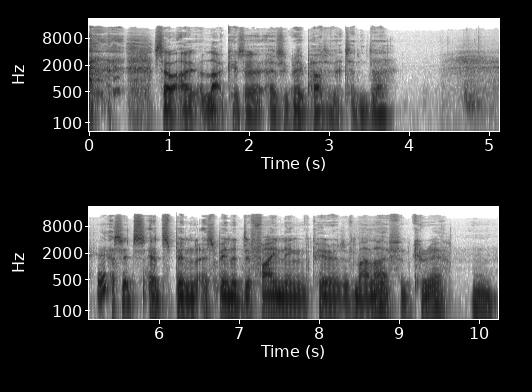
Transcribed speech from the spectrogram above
so I, luck is a is a great part of it. And uh, yes, it's it's been it's been a defining period of my life and career. Mm.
